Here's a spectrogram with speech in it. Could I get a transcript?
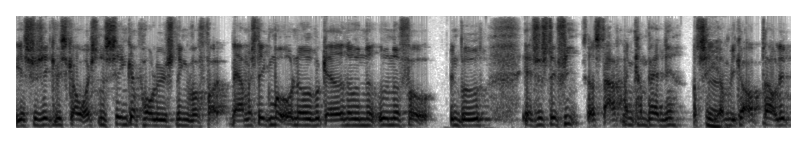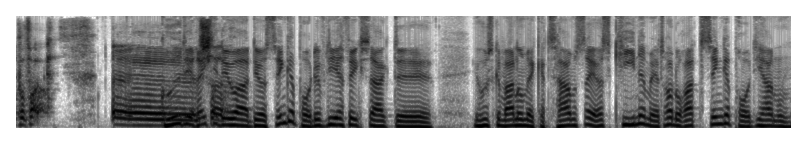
jeg synes ikke, vi skal over i sådan en Singapore-løsning, hvor folk nærmest ikke må noget på gaden uden, uden at få en bøde. Jeg synes, det er fint at starte med en kampagne og se, ja. om vi kan opdrage lidt på folk. Øh, Gud, det er rigtigt. Så... Det, var, det var Singapore. Det er fordi, jeg fik sagt... Øh jeg husker, der var noget med Katar, men så er også Kina, men jeg tror, du er ret Singapore, de har nogle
